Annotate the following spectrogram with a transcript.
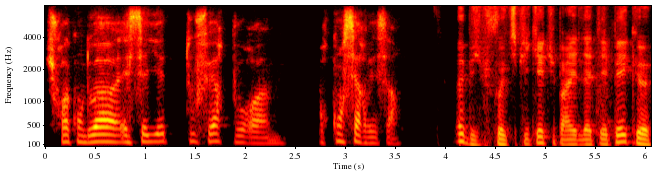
je crois qu'on doit essayer de tout faire pour, euh, pour conserver ça. Oui, il faut expliquer, tu parlais de l'ATP, que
